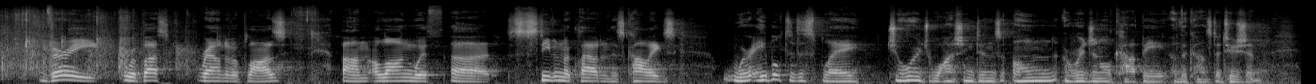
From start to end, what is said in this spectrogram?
very robust round of applause, um, along with uh, Stephen McLeod and his colleagues, we're able to display George Washington's own original copy of the Constitution.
